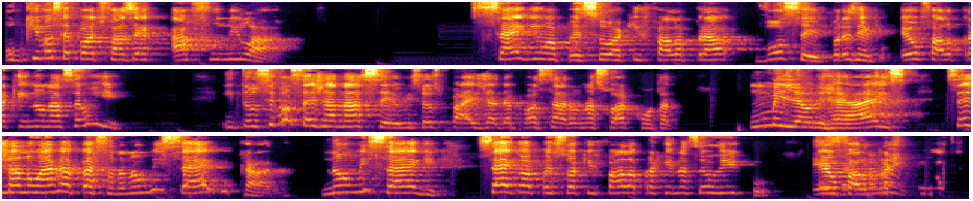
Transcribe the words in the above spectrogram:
O que você pode fazer é afunilar. Segue uma pessoa que fala para você. Por exemplo, eu falo para quem não nasceu rico. Então, se você já nasceu e seus pais já depositaram na sua conta um milhão de reais, você já não é minha persona. Não me segue, cara. Não me segue. Segue uma pessoa que fala para quem nasceu rico. Exatamente. Eu falo para quem nasceu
